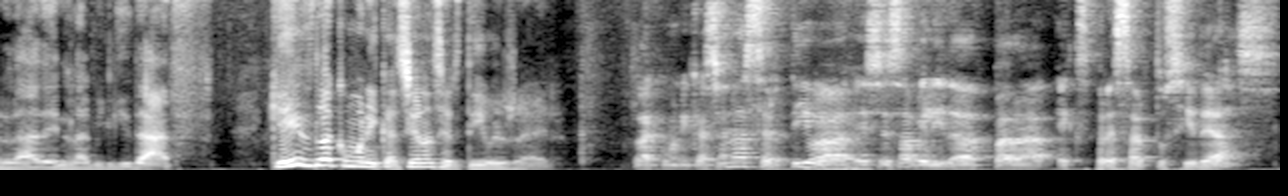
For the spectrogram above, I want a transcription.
¿Verdad? En la habilidad. ¿Qué es la comunicación asertiva, Israel? La comunicación asertiva es esa habilidad para expresar tus ideas,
